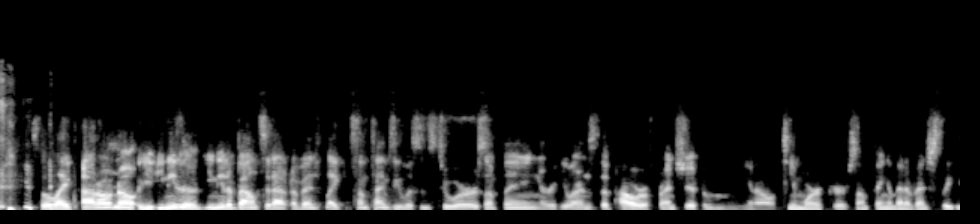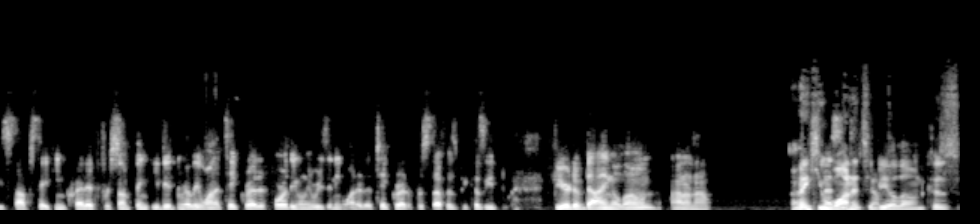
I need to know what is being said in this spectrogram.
so like I don't know. You, you, need to you need to balance it out. Eventually, like sometimes he listens to her or something, or he learns the power of friendship and you know teamwork or something, and then eventually he stops taking credit for something he didn't really want to take credit for. The only reason he wanted to take credit for stuff is because he feared of dying alone. I don't know. I think he wanted to be alone because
